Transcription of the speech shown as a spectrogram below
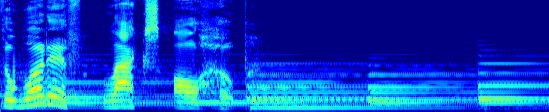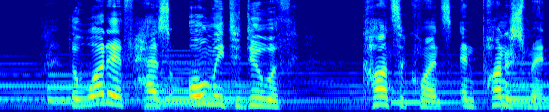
the what if lacks all hope. The what if has only to do with consequence and punishment,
